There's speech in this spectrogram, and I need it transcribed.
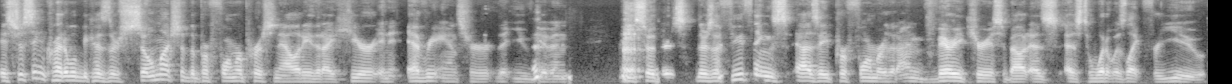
it's just incredible because there's so much of the performer personality that I hear in every answer that you've given. and so there's there's a few things as a performer that I'm very curious about as as to what it was like for you.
